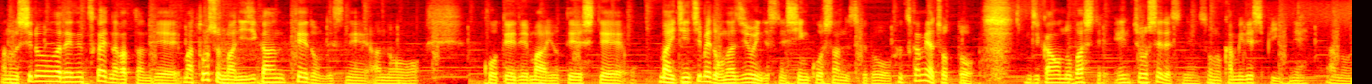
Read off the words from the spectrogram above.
あの、後ろが全然使えてなかったんで、まあ当初まあ2時間程度のですね、あの、工程でまあ予定して、まあ1日目と同じようにですね、進行したんですけど、2日目はちょっと時間を延ばして延長してですね、その紙レシピね、あの、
